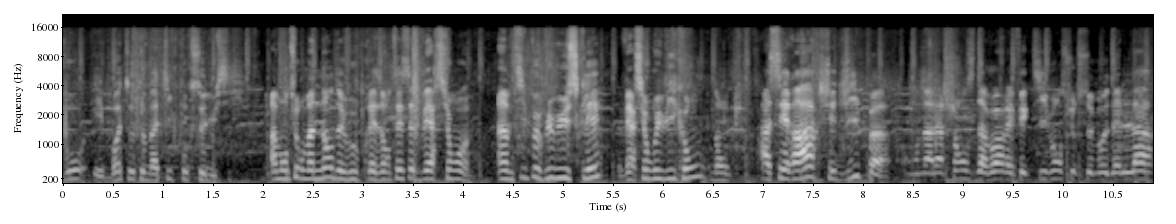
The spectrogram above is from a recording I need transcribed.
chevaux et boîte automatique pour celui-ci. À mon tour maintenant de vous présenter cette version un petit peu plus musclée, version Rubicon, donc assez rare chez Jeep. On a la chance d'avoir effectivement sur ce modèle-là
